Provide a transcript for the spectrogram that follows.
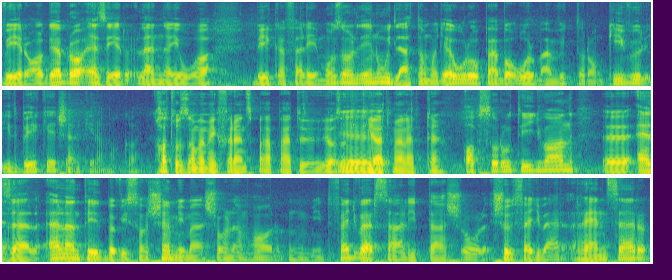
véralgebra, ezért lenne jó a béke felé mozdulni, de én úgy látom, hogy Európában Orbán Viktoron kívül itt békét senki nem akar. Hadd hozzam még Ferenc pápát, ő, ő az, aki kiállt mellette. Abszolút így van. Ezzel ellentétben viszont semmi másról nem hallunk, mint fegyverszállításról, sőt fegyverrendszer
